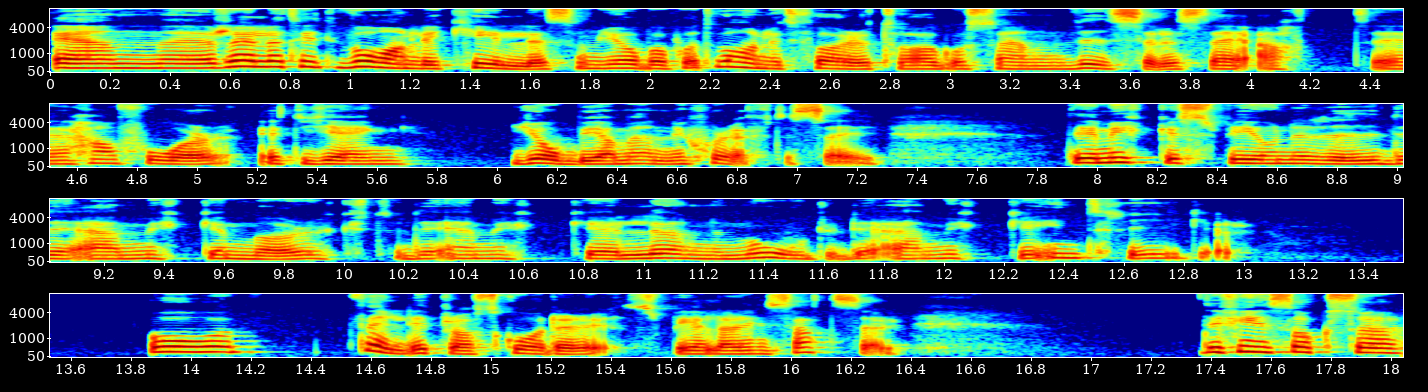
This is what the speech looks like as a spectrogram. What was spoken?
En eh, relativt vanlig kille som jobbar på ett vanligt företag och sen visar det sig att eh, han får ett gäng jobbiga människor efter sig. Det är mycket spioneri, det är mycket mörkt, det är mycket lönnmord, det är mycket intriger. Och väldigt bra skådespelarinsatser. Det finns också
